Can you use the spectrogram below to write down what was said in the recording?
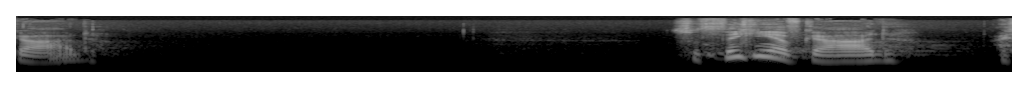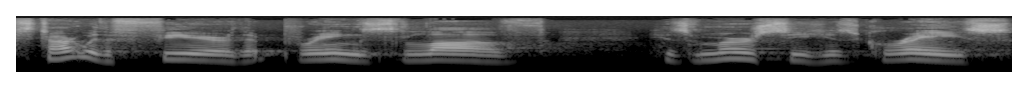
God. So, thinking of God, I start with a fear that brings love, His mercy, His grace,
